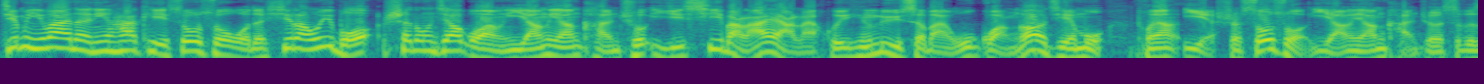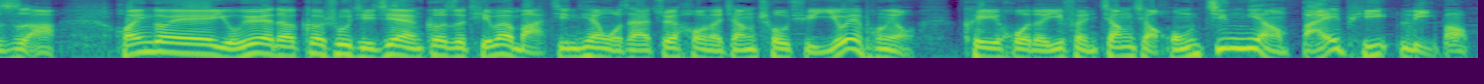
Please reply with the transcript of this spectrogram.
节目以外呢，您还可以搜索我的新浪微博“山东交广杨洋侃车”以及喜马拉雅来回听绿色版无广告节目，同样也是搜索“杨洋侃车”四个字啊。欢迎各位踊跃的各抒己见，各自提问吧。今天我在最后呢，将抽取一位朋友，可以获得一份江小红精酿白啤礼包。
